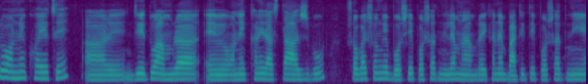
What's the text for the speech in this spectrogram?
রাত্র অনেক হয়েছে। আর যেহেতু আমরা অনেকখানি রাস্তা আসব, সবার সঙ্গে বসে প্রসাদ নিলাম না, আমরা এখানে বাটিতে প্রসাদ নিয়ে,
